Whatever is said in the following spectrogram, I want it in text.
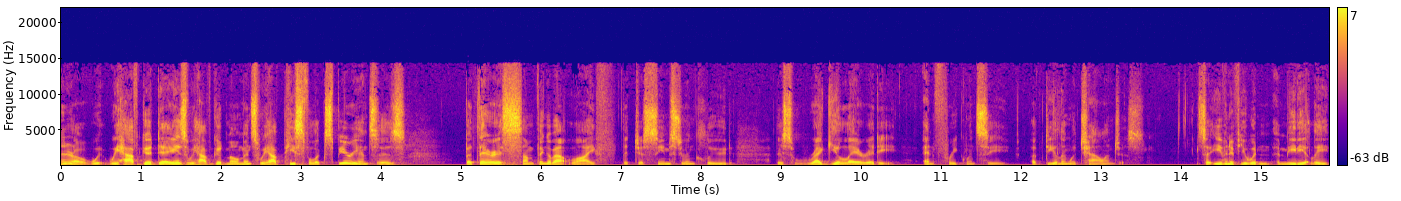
No, no, no. We, we have good days, we have good moments, we have peaceful experiences, but there is something about life that just seems to include this regularity and frequency of dealing with challenges. So even if you wouldn't immediately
